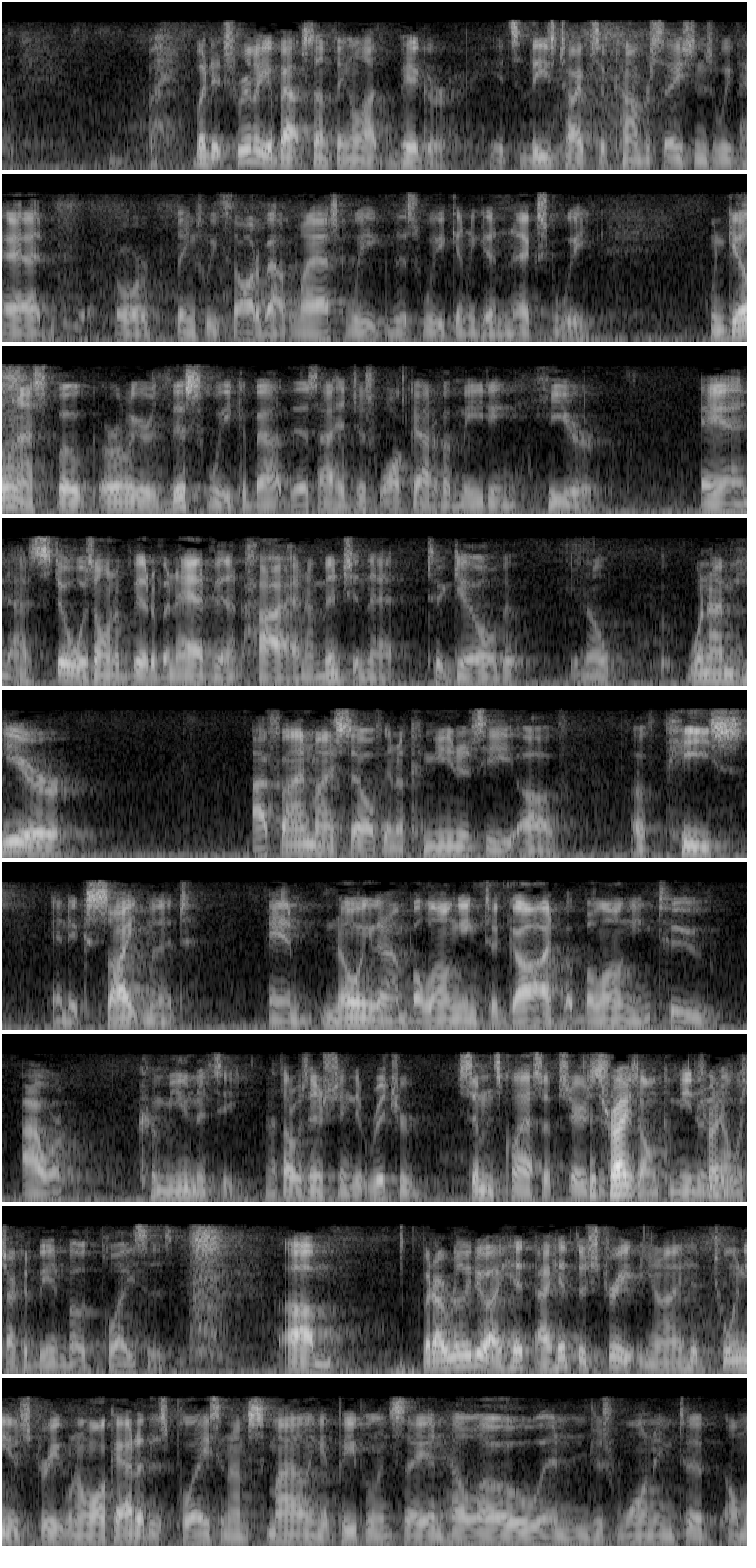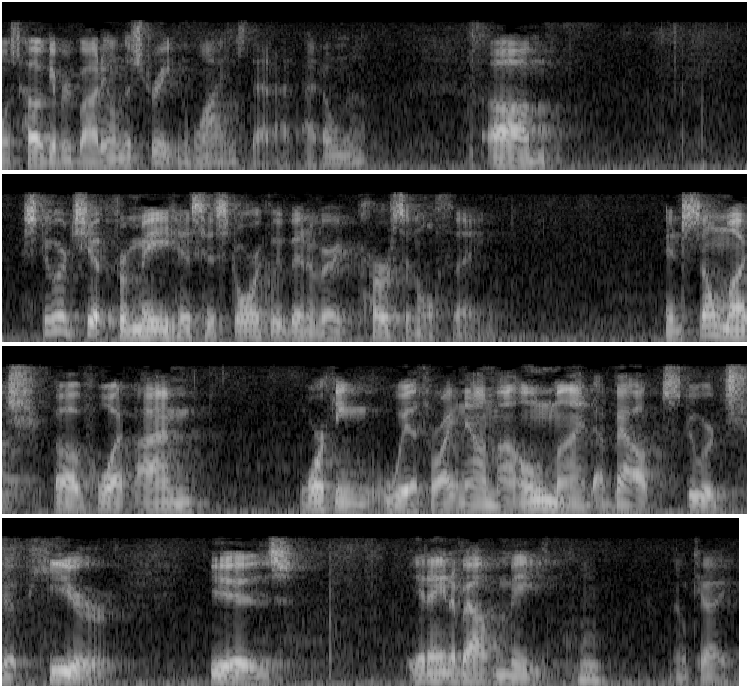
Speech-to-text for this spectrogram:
That. But it's really about something a lot bigger. It's these types of conversations we've had or things we thought about last week, this week, and again next week when Gil and I spoke earlier this week about this, I had just walked out of a meeting here, and I still was on a bit of an Advent high, and I mentioned that to Gil that you know when I'm here, I find myself in a community of of peace and excitement, and knowing that I'm belonging to God, but belonging to our community. And I thought it was interesting that Richard Simmons' class upstairs That's right. on community. Right. I wish I could be in both places. Um, but I really do. I hit I hit the street. You know, I hit 20th Street when I walk out of this place, and I'm smiling at people and saying hello and just wanting to almost hug everybody on the street. And why is that? I, I don't know. Um, stewardship for me has historically been a very personal thing, and so much of what I'm working with right now in my own mind about stewardship here is it ain't about me. Hmm. Okay?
